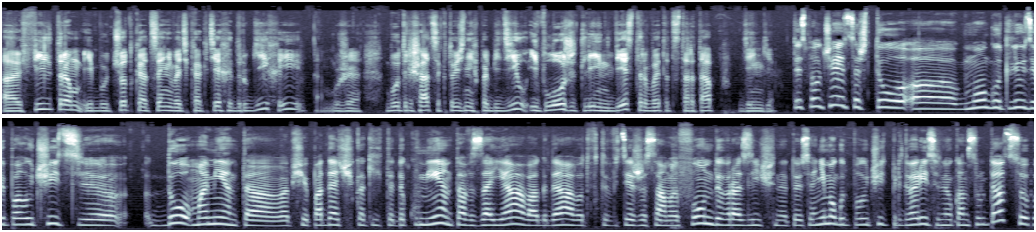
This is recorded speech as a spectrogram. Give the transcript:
э, фильтром и будет четко оценивать как тех и других, и там уже будет решаться, кто из них победил, и вложит ли инвестор в этот стартап деньги. То есть получается, что э, могут люди получить э, до момента вообще подачи каких-то документов, заявок, да, вот в, в те же самые фонды в различные, то есть они могут получить предварительную консультацию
